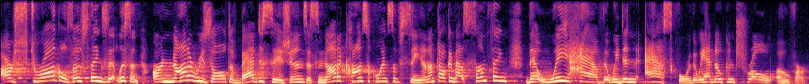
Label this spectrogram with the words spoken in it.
our struggles, those things that, listen, are not a result of bad decisions. It's not a consequence of sin. I'm talking about something that we have that we didn't ask for, that we had no control over.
